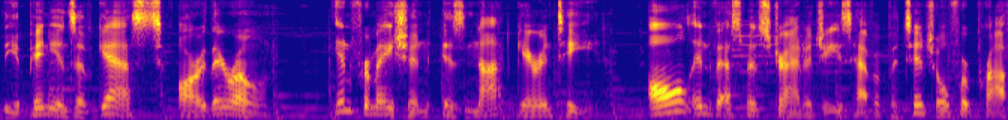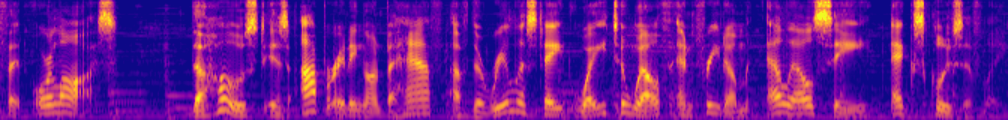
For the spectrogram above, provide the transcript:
The opinions of guests are their own. Information is not guaranteed. All investment strategies have a potential for profit or loss. The host is operating on behalf of the Real Estate Way to Wealth and Freedom LLC exclusively.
